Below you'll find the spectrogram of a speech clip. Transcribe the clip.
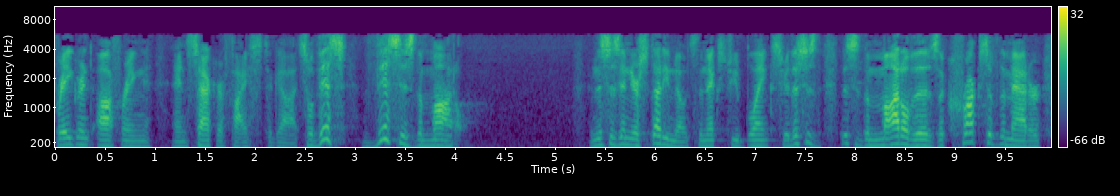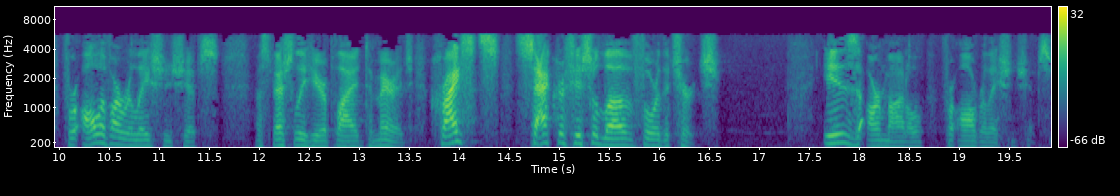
fragrant offering and sacrifice to God. So this, this is the model. And this is in your study notes, the next few blanks here. This is, this is the model that is the crux of the matter for all of our relationships, especially here applied to marriage. Christ's sacrificial love for the church is our model for all relationships.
